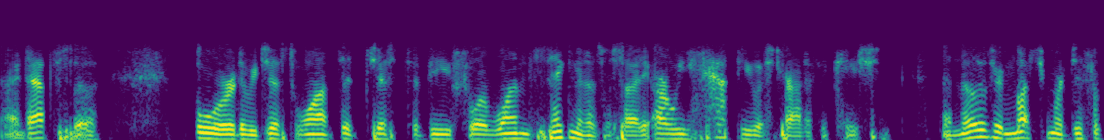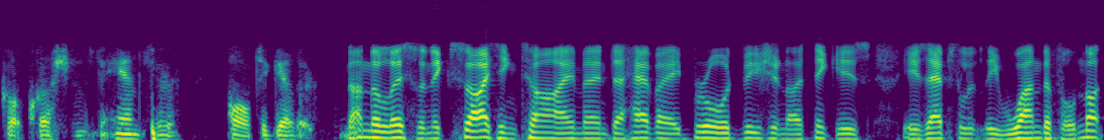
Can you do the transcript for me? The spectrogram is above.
Right? That's uh, or do we just want it just to be for one segment of society? Are we happy with stratification? And those are much more difficult questions to answer altogether. Nonetheless, an exciting time, and to have a broad vision, I think, is is absolutely wonderful. Not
